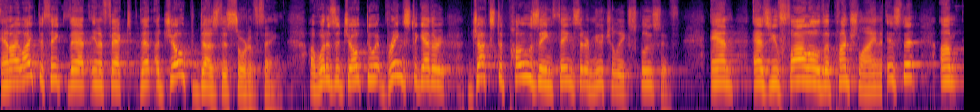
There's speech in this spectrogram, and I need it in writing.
And I like to think that, in effect, that a joke does this sort of thing. Uh, what does a joke do? It brings together juxtaposing things that are mutually exclusive. And as you follow the punchline, is that um,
